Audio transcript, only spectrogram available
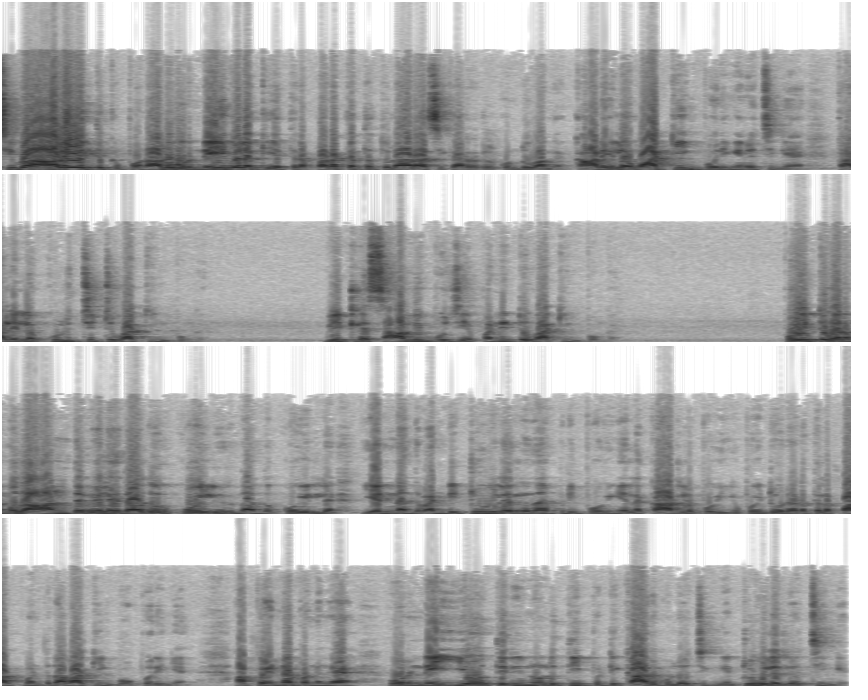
சிவ ஆலயத்துக்கு போனாலும் ஒரு நெய் விளக்கு ஏத்துற பழக்கத்தை துளாராசிக்காரர்கள் கொண்டு வாங்க. காலையில் வாக்கிங் போறீங்கன்னு வச்சுங்க. காலையில் குளிச்சுட்டு வாக்கிங் போங்க. வீட்டில் சாமி பூஜையை பண்ணிட்டு வாக்கிங் போங்க. போயிட்டு வரும்போது அந்த வேலை ஏதாவது ஒரு கோயில் இருந்தால் அந்த கோயிலில் என்ன அந்த வண்டி டூ வீலரில் தான் இப்படி போவீங்க இல்லை காரில் போவீங்க? போயிட்டு ஒரு இடத்துல பார்க் பண்ணிட்டு தான் வாக்கிங் போக போகிறீங்க அப்போ என்ன பண்ணுங்க? ஒரு நெய்யோ திருநூலு தீப்பெட்டி காருக்குள்ளே வச்சுக்கோங்க டூ வீலரில் வச்சிங்க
